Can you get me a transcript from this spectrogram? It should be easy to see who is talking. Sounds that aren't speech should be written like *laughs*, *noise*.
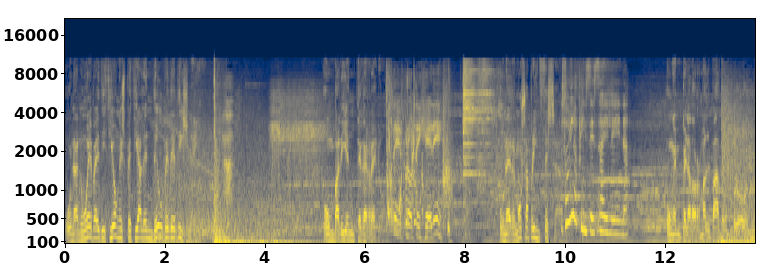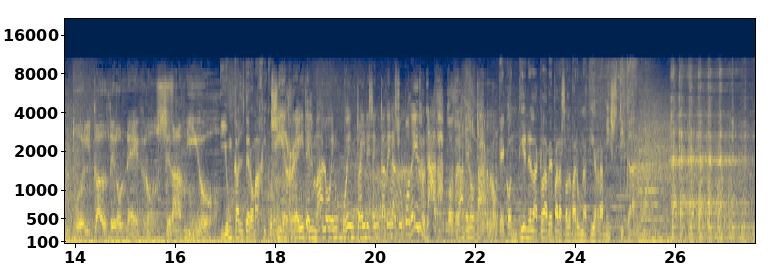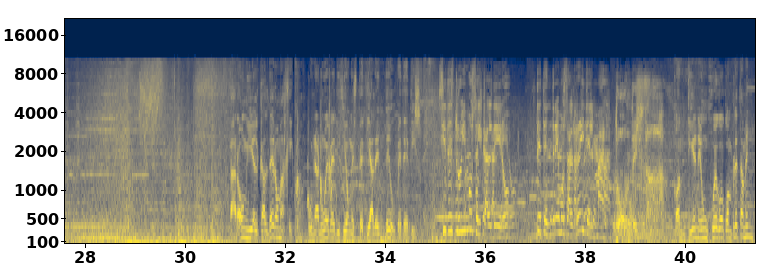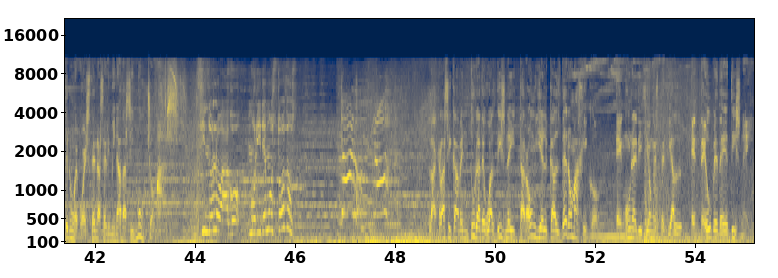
Speaker 1: Una nueva edición especial en DVD Disney. Un valiente guerrero.
Speaker 2: Te protegeré.
Speaker 1: Una hermosa princesa.
Speaker 3: Soy la princesa Elena.
Speaker 1: Un emperador malvado.
Speaker 4: Pronto el caldero negro será mío.
Speaker 1: Y un caldero mágico.
Speaker 4: Si el rey del malo encuentra y desencadena su poder, nada podrá derrotarlo.
Speaker 1: Que contiene la clave para salvar una tierra mística. *laughs* Tarón y el Caldero Mágico. Una nueva edición especial en DVD Disney.
Speaker 2: Si destruimos el caldero, detendremos al rey del mal.
Speaker 4: ¿Dónde está?
Speaker 1: Contiene un juego completamente nuevo, escenas eliminadas y mucho más.
Speaker 2: Si no lo hago, moriremos todos.
Speaker 3: ¡Taro, no!
Speaker 1: La clásica aventura de Walt Disney, Tarón y el Caldero Mágico. En una edición especial en DVD Disney.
